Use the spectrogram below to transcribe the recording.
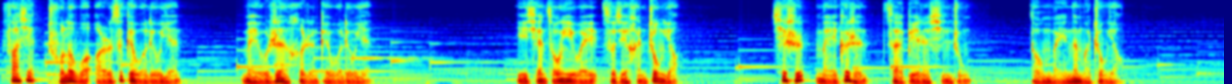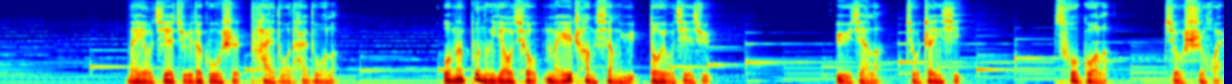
发现除了我儿子给我留言，没有任何人给我留言。以前总以为自己很重要，其实每个人在别人心中。都没那么重要。没有结局的故事太多太多了，我们不能要求每一场相遇都有结局。遇见了就珍惜，错过了就释怀。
